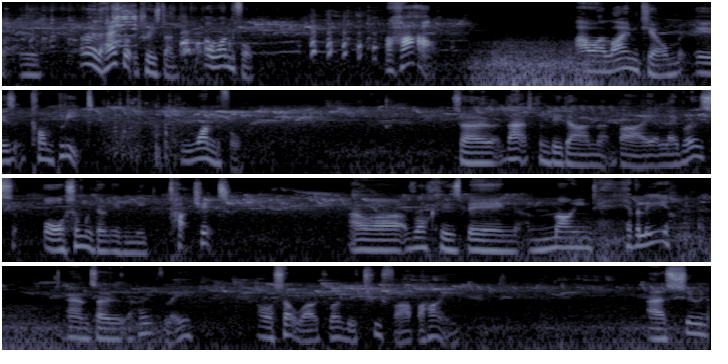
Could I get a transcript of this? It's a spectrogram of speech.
got the... Oh no, the head got the trees done. Oh, wonderful. Aha! Our lime kiln is complete. Wonderful. So that can be done by labourers. Awesome, we don't even need to touch it. Our rock is being mined heavily. And so hopefully our salt works won't be too far behind. As soon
